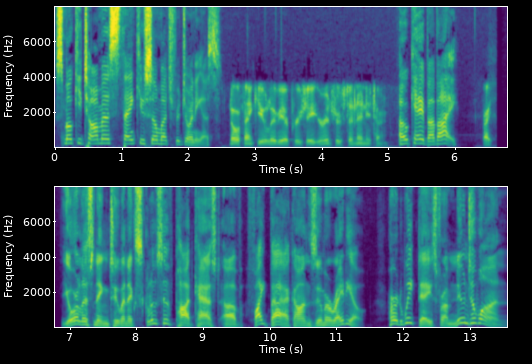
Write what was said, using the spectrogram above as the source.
Smokey Thomas, thank you so much for joining us. No, thank you, Libby. I appreciate your interest and anytime. Okay, bye bye. Bye. You're listening to an exclusive podcast of Fight Back on Zoomer Radio heard weekdays from noon to 1.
